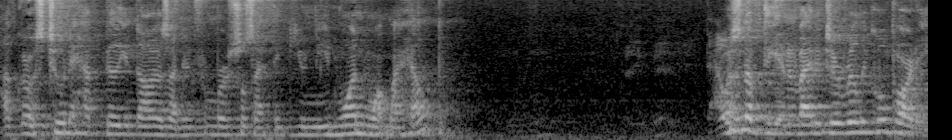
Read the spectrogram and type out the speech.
I've grossed two and a half billion dollars on infomercials. I think you need one. Want my help? That was enough to get invited to a really cool party.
